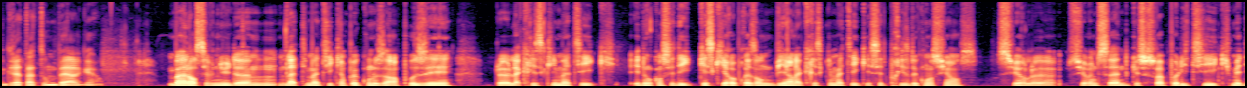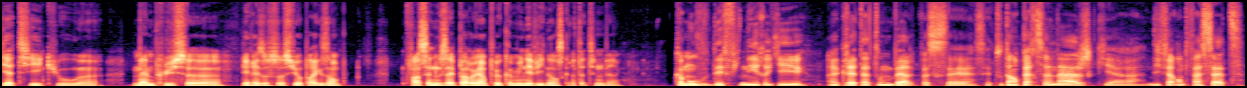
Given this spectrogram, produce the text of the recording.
Greta Thunberg? Bah alors c'est venu de la thématique un peu qu'on nous a imposée, la crise climatique. Et donc on s'est dit qu'est-ce qui représente bien la crise climatique et cette prise de conscience? Sur, le, sur une scène, que ce soit politique, médiatique ou euh, même plus euh, les réseaux sociaux par exemple. Enfin, ça nous a paru un peu comme une évidence, Greta Thunberg. Comment vous définiriez euh, Greta Thunberg? Parce que c'est tout un personnage qui a différentes facettes.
